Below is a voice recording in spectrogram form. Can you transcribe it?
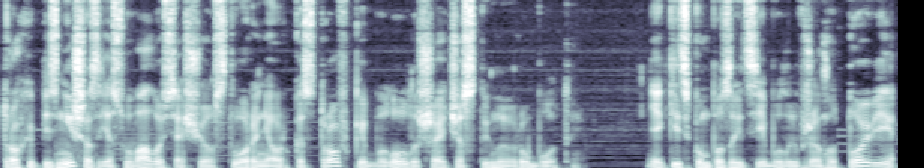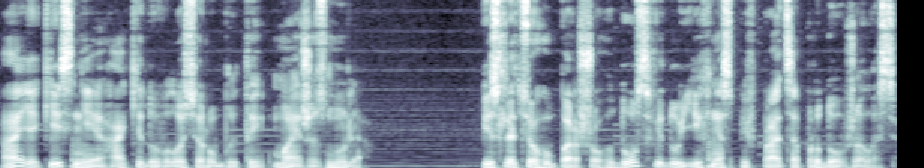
Трохи пізніше з'ясувалося, що створення оркестровки було лише частиною роботи. Якісь композиції були вже готові, а якісь Нієгакі довелося робити майже з нуля. Після цього першого досвіду їхня співпраця продовжилася.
